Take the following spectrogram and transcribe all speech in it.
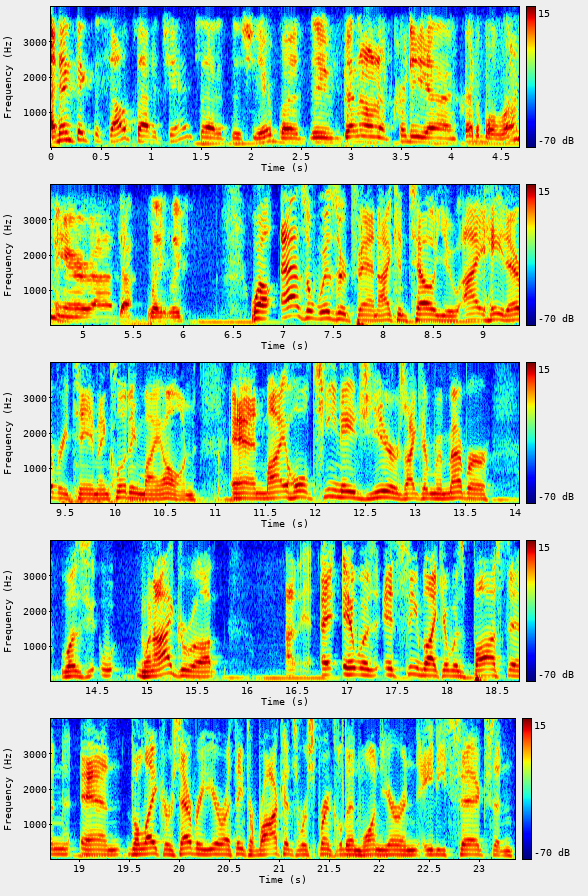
I didn't think the Celtics had a chance at it this year, but they've been on a pretty uh, incredible run here uh, lately. Well, as a Wizard fan, I can tell you I hate every team, including my own. And my whole teenage years, I can remember, was when I grew up. It was. It seemed like it was Boston and the Lakers every year. I think the Rockets were sprinkled in one year in '86, and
